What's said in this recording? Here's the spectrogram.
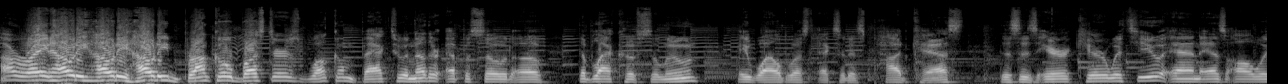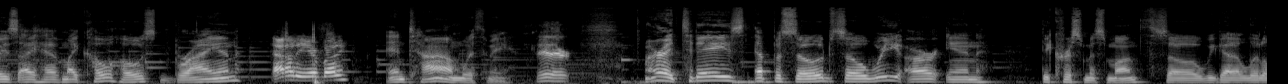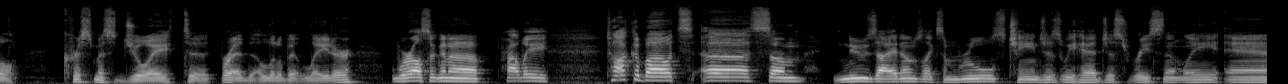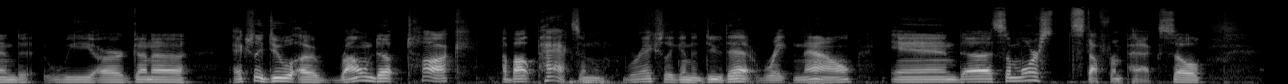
All right, howdy, howdy, howdy, Bronco Busters. Welcome back to another episode of the Black Hoof Saloon, a Wild West Exodus podcast. This is Eric here with you, and as always, I have my co host, Brian. Howdy, everybody. And Tom with me. Hey there. All right, today's episode. So, we are in the Christmas month, so we got a little Christmas joy to spread a little bit later we're also gonna probably talk about uh, some news items like some rules changes we had just recently. And we are gonna actually do a roundup talk about PAX. And we're actually gonna do that right now. And uh, some more stuff from PAX. So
